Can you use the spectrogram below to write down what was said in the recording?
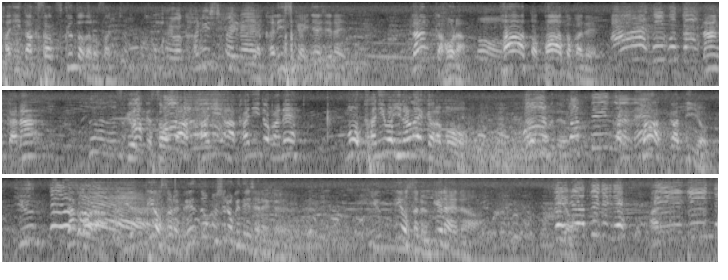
カニたくさん作っただろさっき。いこの辺はカニしかいない。やカニしかいないじゃない。なんかほらパーとパーとかで。ああそういうこと。なんかな作ってそうあカニあカニとかね。もうカニはいらないからもう。大丈夫だよ。使っていいんだよね。パー使っていいよ。言っだから言ってよそれ全然面白くねえじゃないかよ。言ってよそれウケないな。じゃあいきなりついてきて。右手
